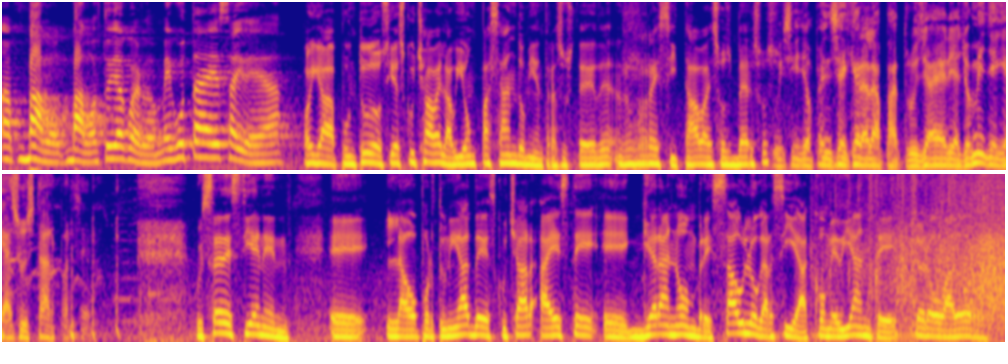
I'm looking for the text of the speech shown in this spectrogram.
Ah, vamos, vamos, estoy de acuerdo. Me gusta esa idea. Oiga, puntudo, ¿sí escuchaba el avión pasando mientras usted recitaba esos versos? Uy, sí, yo pensé que era la patrulla aérea. Yo me llegué a asustar, parcero. Ustedes tienen eh, la oportunidad de escuchar a este eh, gran hombre, Saulo García, comediante, trovador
